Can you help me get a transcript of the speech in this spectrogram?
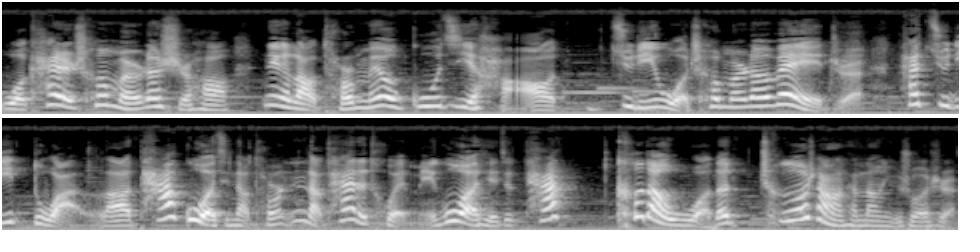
我开着车门的时候，那个老头儿没有估计好距离我车门的位置，他距离短了，他过去，老头儿那老太太腿没过去，就他磕到我的车上，相当于说是，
